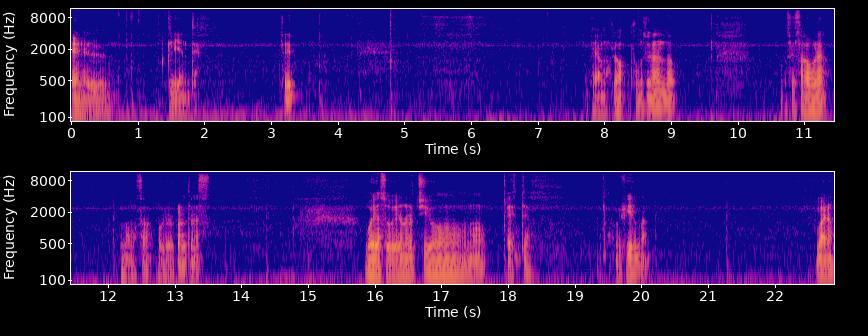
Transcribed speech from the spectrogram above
en el cliente. Veámoslo funcionando. Entonces ahora vamos a volver para atrás. Voy a subir un archivo, este, mi firma. Bueno,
